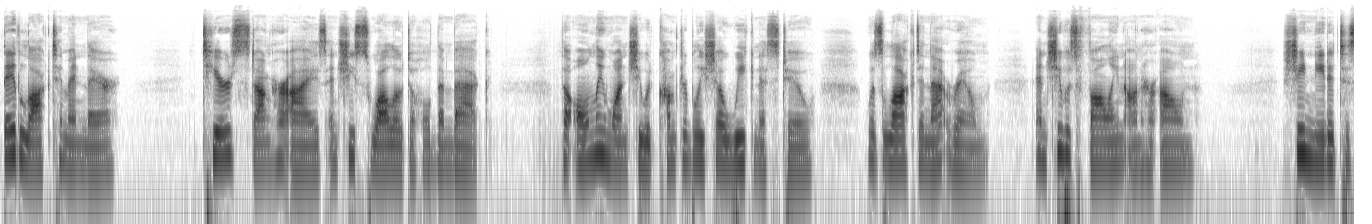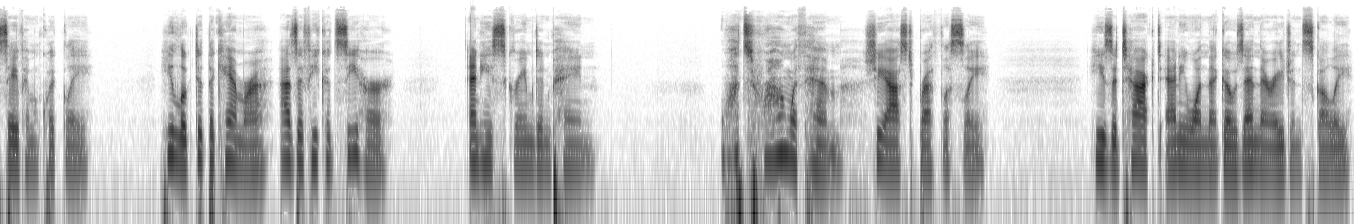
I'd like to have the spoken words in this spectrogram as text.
They'd locked him in there. Tears stung her eyes, and she swallowed to hold them back. The only one she would comfortably show weakness to was locked in that room, and she was falling on her own. She needed to save him quickly. He looked at the camera as if he could see her, and he screamed in pain. What's wrong with him? she asked breathlessly. He's attacked anyone that goes in there, Agent Scully.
